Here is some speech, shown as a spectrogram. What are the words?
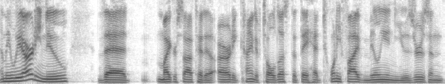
I mean, we already knew that Microsoft had already kind of told us that they had 25 million users and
